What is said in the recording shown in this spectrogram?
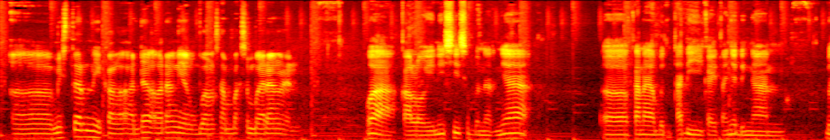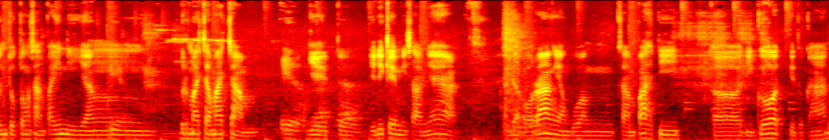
eh, Mister nih kalau ada orang yang buang sampah sembarangan? Wah, kalau ini sih sebenarnya eh, karena tadi kaitannya dengan bentuk tong sampah ini yang Iya. bermacam-macam Iya. gitu. Jadi kayak misalnya ada orang yang buang sampah di eh, di got gitu kan.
